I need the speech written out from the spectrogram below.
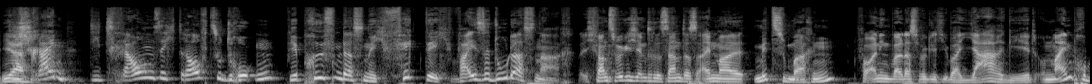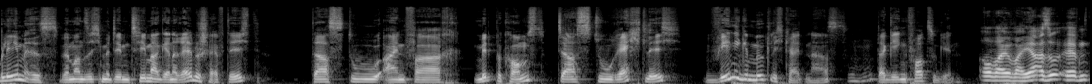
Ja. Die schreiben, die trauen sich drauf zu drucken, wir prüfen das nicht. Fick dich, weise du das nach. Ich fand's wirklich interessant, das einmal mitzumachen. Vor allen Dingen, weil das wirklich über Jahre geht. Und mein Problem ist, wenn man sich mit dem Thema generell beschäftigt, dass du einfach mitbekommst, dass du rechtlich wenige Möglichkeiten hast, dagegen vorzugehen. Oh, wei, wei, ja, also ähm,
